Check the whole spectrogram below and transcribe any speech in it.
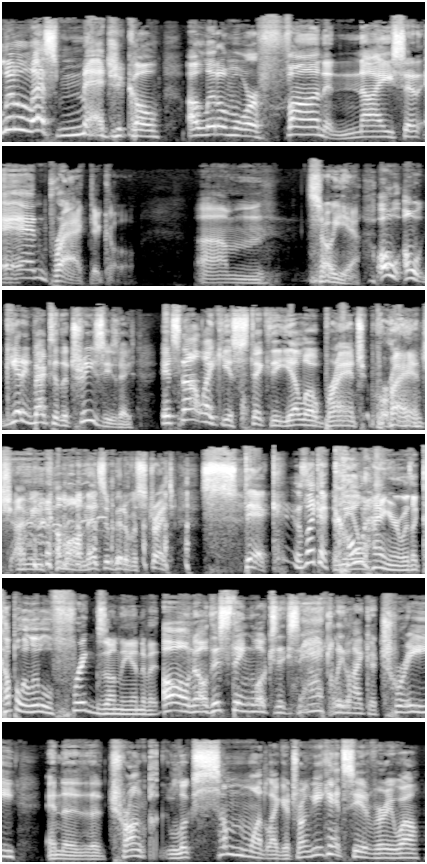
a little less magical, a little more fun and nice and and practical. Um. So yeah. Oh, oh. Getting back to the trees these days, it's not like you stick the yellow branch branch. I mean, come on, that's a bit of a stretch. Stick. It was like a coat old- hanger with a couple of little frigs on the end of it. Oh no, this thing looks exactly like a tree, and the, the trunk looks somewhat like a trunk. You can't see it very well,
